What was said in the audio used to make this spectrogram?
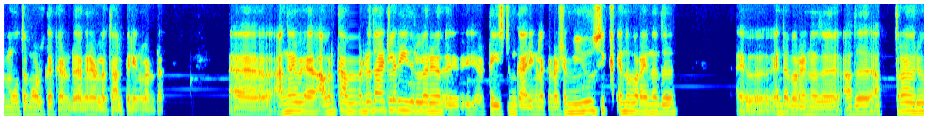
മൂത്ത മോൾക്കൊക്കെ ഉണ്ട്. അങ്ങനെയുള്ള താല്പര്യങ്ങളുണ്ട്. അങ്ങനെ അവർക്ക് അവരുടേതായിട്ടുള്ള രീതിയിലുള്ള ഒരു ടേസ്റ്റും കാര്യങ്ങളൊക്കെ ഉണ്ട്. പക്ഷെ മ്യൂസിക് എന്ന് പറയുന്നത് എന്താ പറയുന്നത്? അത് അത്ര ഒരു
